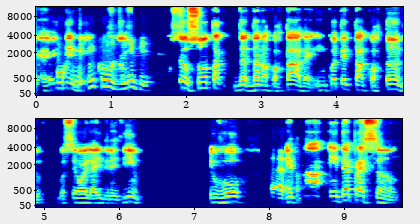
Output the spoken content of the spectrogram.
É, Porque, inclusive. O seu som está dando uma cortada. Enquanto ele está cortando, você olha aí direitinho. Eu vou certo. entrar em depressão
